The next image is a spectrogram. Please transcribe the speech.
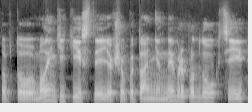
Тобто маленькі кісти, якщо питання не в репродукції,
